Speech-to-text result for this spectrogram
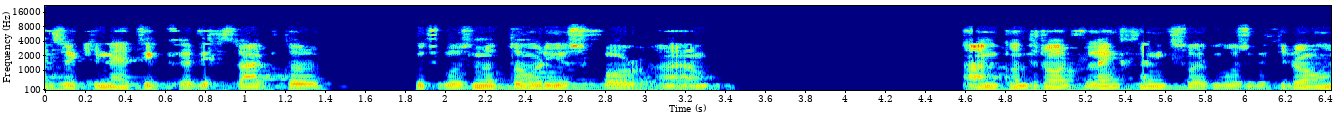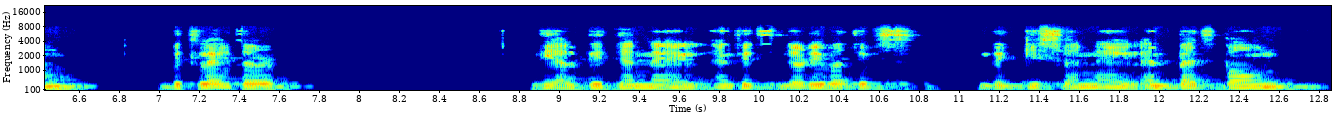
isokinetic distractor, which was notorious for um, uncontrolled lengthening, so it was withdrawn. A bit later, the Albizzia nail and its derivatives, the Guichet nail and Betz bone.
